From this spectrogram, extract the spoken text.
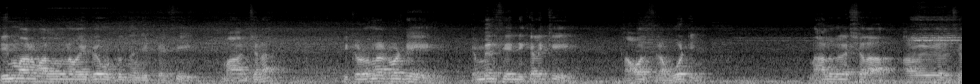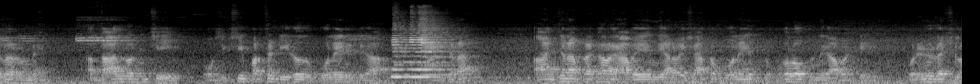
తీన్మార్ మల్లన్న వైపే ఉంటుందని చెప్పేసి మా అంచనా. ఇక్కడ ఉన్నటువంటి ఎమ్మెల్సీ ఎన్నికలకి కావాల్సిన ఓటింగ్ నాలుగు లక్షల అరవై వేల చిల్లర ఉన్నాయి. ఆ దానిలో నుంచి ఒక సిక్స్టీ పర్సెంట్ ఈరోజు పోలైనట్టుగా అంచనా. ఆ అంచనా ప్రకారం యాభై ఎనిమిది అరవై శాతం పోలై పోలవుతుంది కాబట్టి రెండు లక్షల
